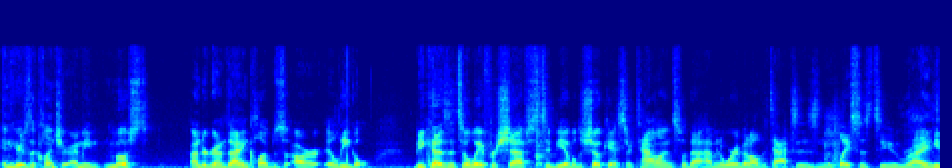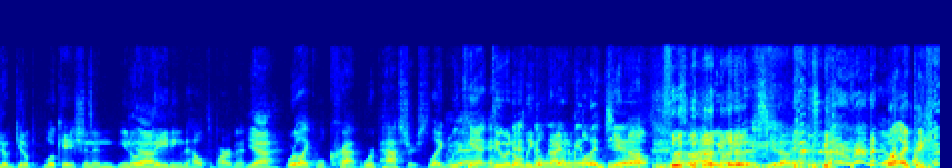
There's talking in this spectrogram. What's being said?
And here's the clincher. I mean, most underground dining clubs are illegal because it's a way for chefs to be able to showcase their talents without having to worry about all the taxes and the places to, Right. you know, get a location and you know Yeah. evading the health department. Yeah. We're like, well, crap. We're pastors. Like, we Right. can't do an illegal dining be club. You know? so how do we do this? You know. Well, I think.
